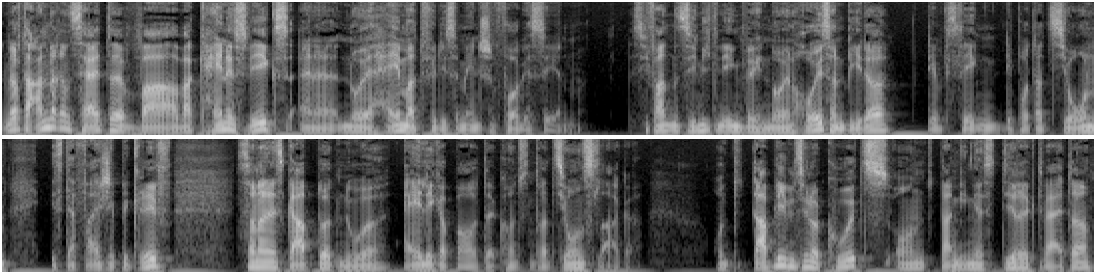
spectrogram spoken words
Und auf der anderen Seite war aber keineswegs eine neue Heimat für diese Menschen vorgesehen. Sie fanden sich nicht in irgendwelchen neuen Häusern wieder, deswegen Deportation ist der falsche Begriff, sondern es gab dort nur eilig erbaute Konzentrationslager. Und da blieben sie nur kurz und dann ging es direkt weiter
